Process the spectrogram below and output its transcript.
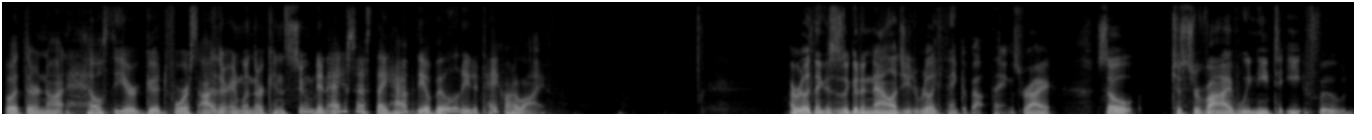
but they're not healthy or good for us either. And when they're consumed in excess, they have the ability to take our life. I really think this is a good analogy to really think about things, right? So, to survive, we need to eat food.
